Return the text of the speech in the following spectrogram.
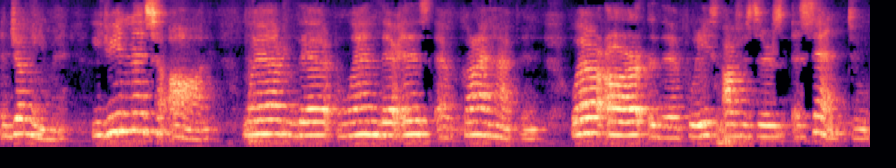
الجريمة يجينا سؤال where there when there is a crime happened where are the police officers sent to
